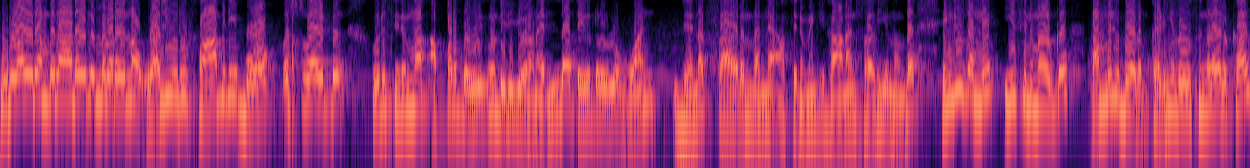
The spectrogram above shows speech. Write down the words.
ഗുരുവായൂർ അമ്പലാടയിൽ എന്ന് പറയുന്ന വലിയൊരു ഫാമിലി ബ്ലോക്ക് ബസ്റ്ററായിട്ട് ഒരു സിനിമ അപ്പുറത്ത് ഓടിക്കൊണ്ടിരിക്കുകയാണ്. എല്ലാ തിയേറ്ററുകളിലും വൻ ജനസാരം തന്നെ ആ സിനിമയ്ക്ക് കാണാൻ സാധിക്കുന്നുണ്ട്. എങ്കിൽ തന്നെ ഈ സിനിമകൾക്ക് തമ്മിൽ ഭേദം. കഴിഞ്ഞ ദിവസങ്ങളേക്കാൾ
